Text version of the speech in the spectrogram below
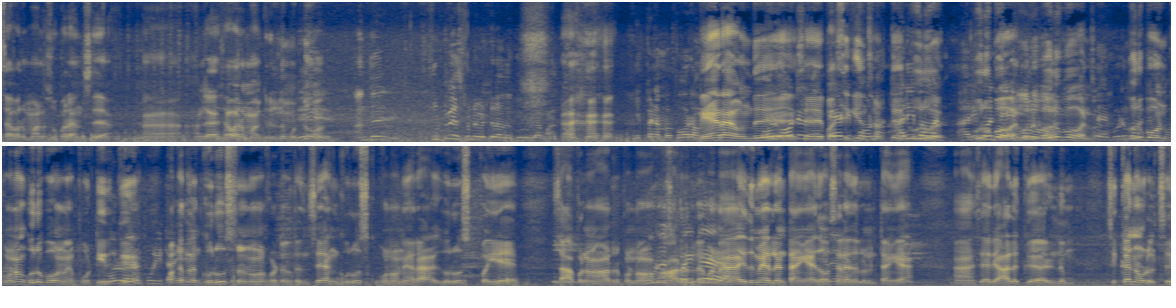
ஷவர்மாலாம் சூப்பராக இருந்துச்சு. அங்கே ஷவர்மா கிரில் மட்டும் அந்த ஃபுட் வேஸ்ட் பண்ண விட்டுறாத பார்த்து. இப்போ நம்ம போறோம். நேரா வந்து சரி பசிக்குன்னு. சொல்லிட்டு. குரு குருபவன். குருபவன் குருபவன் போனோம் குருபவன் பூட்டி இருக்கு. பக்கத்தில் குரூஸ்னு ஒரு ஹோட்டல் இருந்துச்சு. அங்கே குரூஸ்க்கு போனோம் நேராக குரூஸ்க்கு போய் சாப்பிடலாம் ஆர்டர் பண்ணோம். குரூஸ் ஆர்டரில் பண்ண எதுவுமே இல்லைன்ட்டாங்க. தோசை இதில் இல்லைன்ட்டாங்க. சரி ஆளுக்கு ரெண்டு சிக்கன் நூடுல்ஸ்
